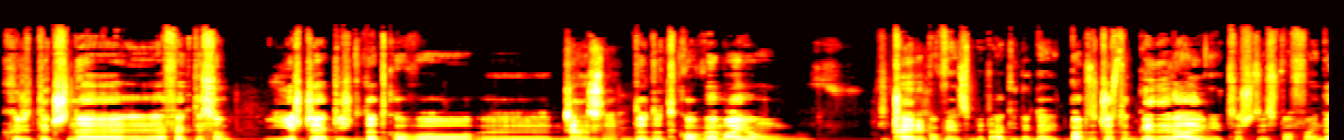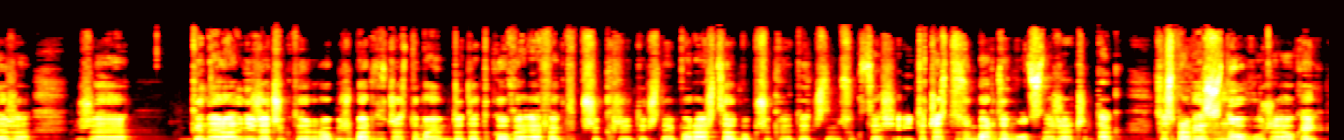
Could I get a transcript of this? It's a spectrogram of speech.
krytyczne y, efekty są jeszcze jakieś dodatkowo Często. dodatkowe mają feature'y tak. powiedzmy, tak, i tak dalej. Bardzo często generalnie coś, co jest w Pathfinderze, że generalnie rzeczy, które robisz, bardzo często mają dodatkowy efekt przy krytycznej porażce albo przy krytycznym sukcesie. I to często są bardzo mocne rzeczy, tak? Co sprawia znowu, że okej. Okay.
